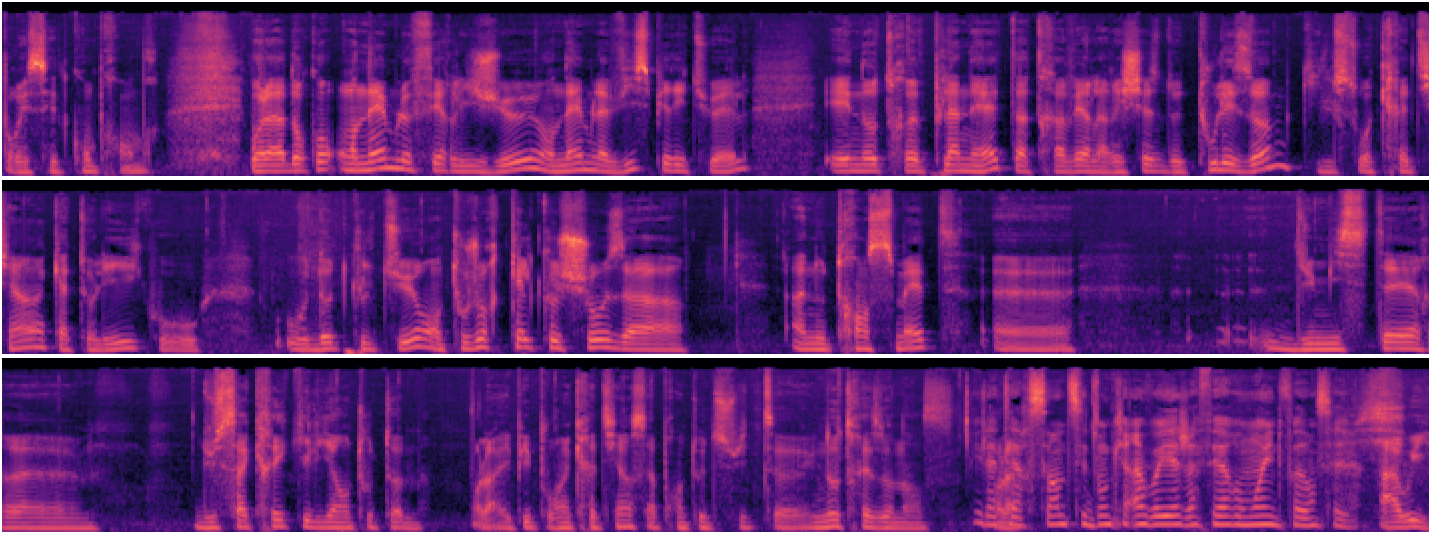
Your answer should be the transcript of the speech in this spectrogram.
pour essayer de comprendre. Voilà, donc on, on aime le faire religieux, on aime la vie spirituelle et notre planète, à travers la richesse de tous les hommes, qu'ils soient chrétiens, catholiques ou, ou d'autres cultures, ont toujours quelque chose à, à nous transmettre euh, du mystère euh, du sacré qu'il y a en tout homme. Voilà. Et puis pour un chrétien, ça prend tout de suite euh, une autre résonance. Et la voilà. Terre Sainte, c'est donc un voyage à faire au moins une fois dans sa vie. Ah oui,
